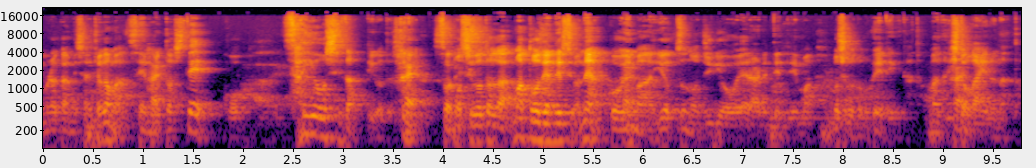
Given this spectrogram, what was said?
村上社長がまあ専務として、こう、採用してたっていうことですね。はい。そうもう仕事が、まあ当然ですよね。こう今4つの授業をやられてて、まあお仕事も増えてきたと。まだ人がいるなと。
